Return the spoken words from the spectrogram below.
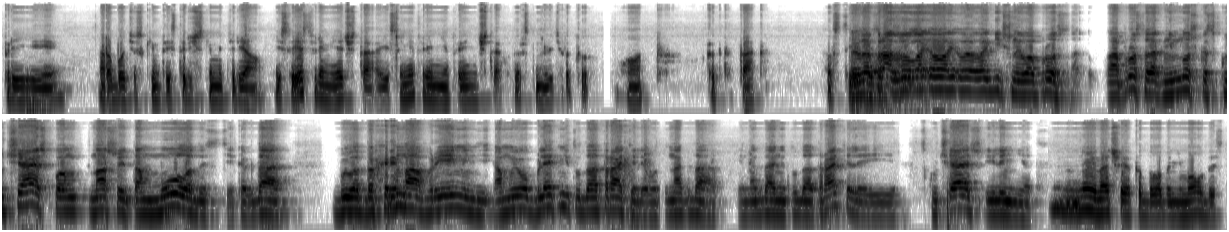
при работе с каким-то историческим материалом. Если есть время, я читаю. Если нет времени, то я не читаю художественную литературу. Вот, как-то так. Это сразу логичный вопрос. А просто так немножко скучаешь по нашей там молодости, когда было до хрена времени, а мы его, блядь, не туда тратили, вот иногда. Иногда не туда тратили, и скучаешь или нет. Ну, иначе это была бы не молодость.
